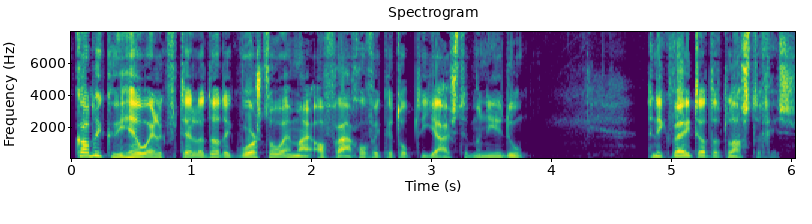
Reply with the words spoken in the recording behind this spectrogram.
kan ik u heel eerlijk vertellen dat ik worstel en mij afvraag of ik het op de juiste manier doe. En ik weet dat het lastig is.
